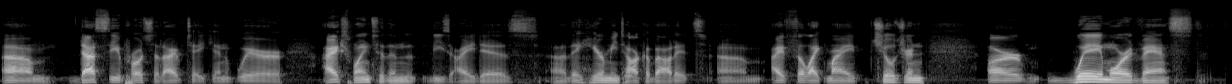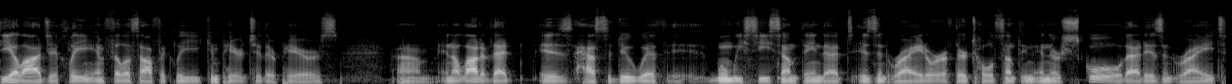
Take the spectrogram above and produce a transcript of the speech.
Um, that's the approach that I've taken where I explain to them these ideas. Uh, they hear me talk about it. Um, I feel like my children are way more advanced theologically and philosophically compared to their peers. Um, and a lot of that is has to do with uh, when we see something that isn't right or if they're told something in their school that isn't right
